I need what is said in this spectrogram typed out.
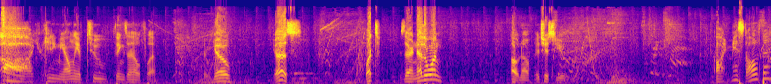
Oh, you're kidding me. I only have two things of health left. There we go. Yes! What? Is there another one? Oh no, it's just you. Oh, I missed all of them?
